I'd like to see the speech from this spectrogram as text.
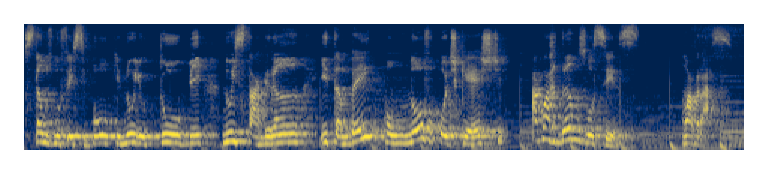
estamos no Facebook, no YouTube, no Instagram e também com um novo podcast. Aguardamos vocês. Um abraço.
